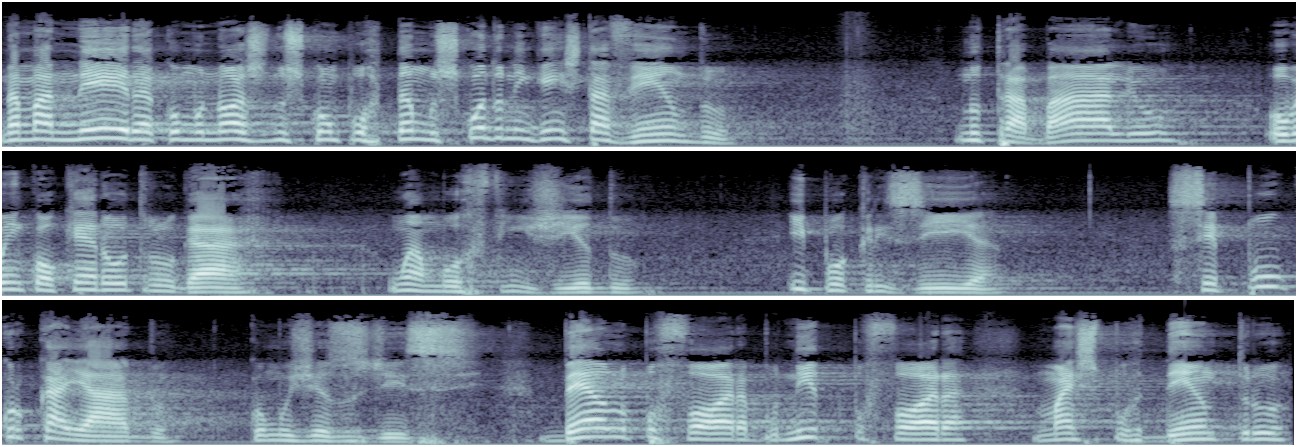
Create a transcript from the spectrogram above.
na maneira como nós nos comportamos quando ninguém está vendo no trabalho ou em qualquer outro lugar, um amor fingido, hipocrisia, sepulcro caiado, como Jesus disse, belo por fora, bonito por fora, mas por dentro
